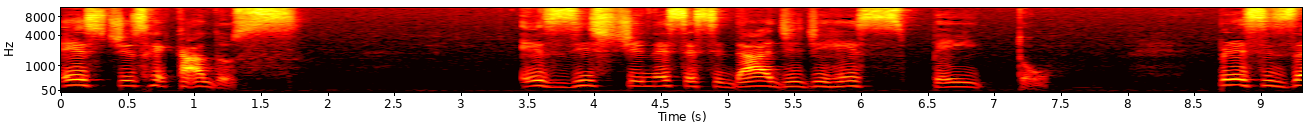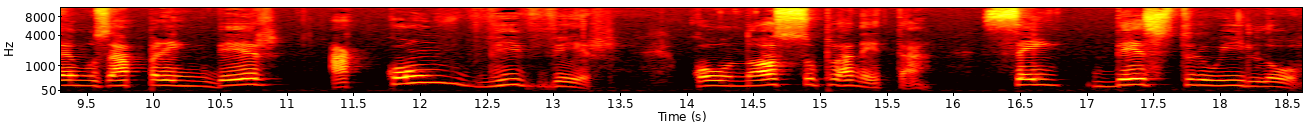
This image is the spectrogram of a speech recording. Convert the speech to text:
estes recados. Existe necessidade de respeito. Precisamos aprender a conviver com o nosso planeta sem destruí-lo.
